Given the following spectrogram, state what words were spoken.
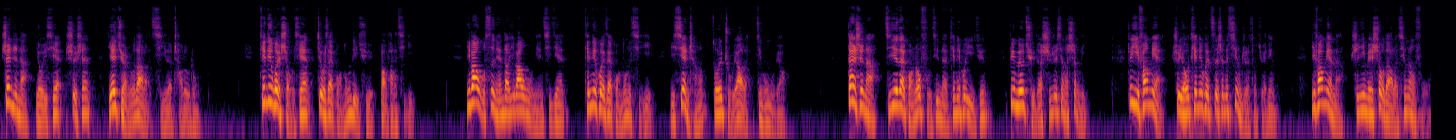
甚至呢有一些士绅也卷入到了起义的潮流中。天地会首先就是在广东地区爆发了起义。一八五四年到一八五五年期间，天地会在广东的起义以县城作为主要的进攻目标。但是呢，集结在广州附近的天地会义军并没有取得实质性的胜利。这一方面是由天地会自身的性质所决定的，一方面呢是因为受到了清政府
